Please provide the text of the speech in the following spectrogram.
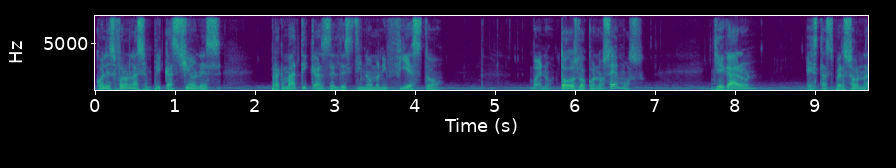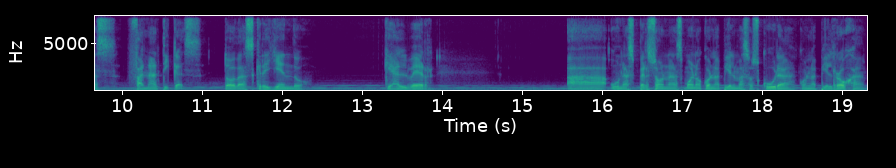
¿Cuáles fueron las implicaciones pragmáticas del destino manifiesto? Bueno, todos lo conocemos. Llegaron estas personas fanáticas, todas creyendo que al ver a unas personas, bueno, con la piel más oscura, con la piel roja,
